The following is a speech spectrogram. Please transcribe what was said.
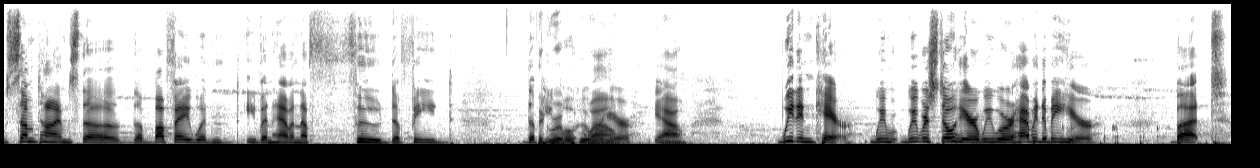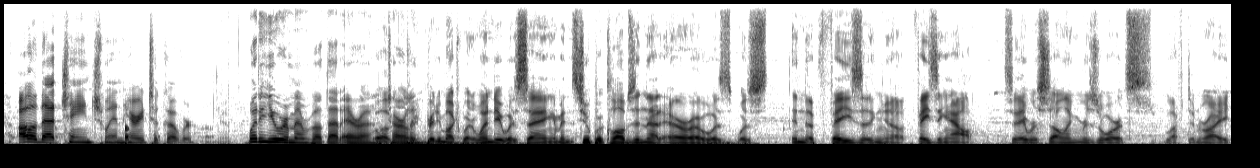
sometimes the the buffet wouldn't even have enough food to feed the, The people group. who Wow. were here. Yeah Wow. we didn't care. We we were still here. We were happy to be here, but all of that changed when Harry took over. What do you remember about that era, Well, Charlie? pretty much what Wendy was saying. I mean, super clubs in that era was was in the phasing uh, phasing out. So they were selling resorts left and right.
